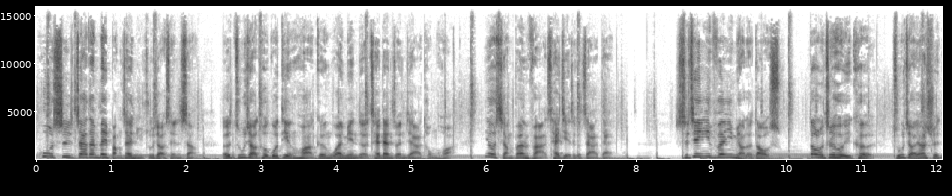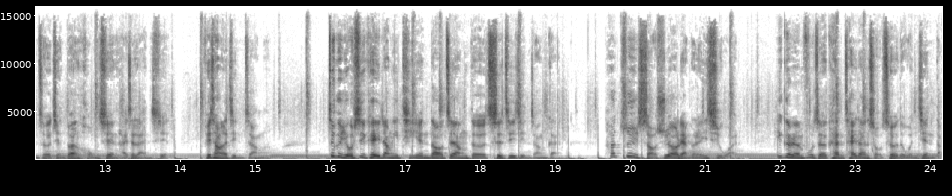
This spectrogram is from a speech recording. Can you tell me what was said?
或是炸弹被绑在女主角身上，而主角透过电话跟外面的拆弹专家通话，要想办法拆解这个炸弹。时间一分一秒的倒数，到了最后一刻，主角要选择剪断红线还是蓝线，非常的紧张啊！这个游戏可以让你体验到这样的刺激紧张感。它最少需要两个人一起玩，一个人负责看拆弹手册的文件档，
